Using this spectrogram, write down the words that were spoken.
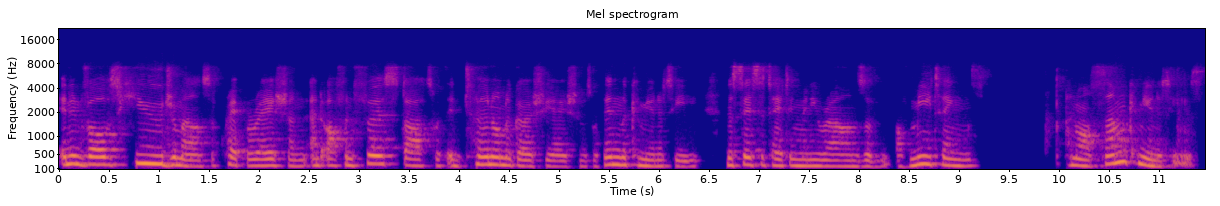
It involves huge amounts of preparation and often first starts with internal negotiations within the community, necessitating many rounds of, of meetings. And while some communities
